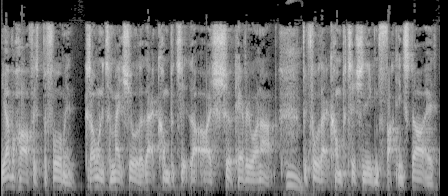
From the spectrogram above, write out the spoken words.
The other half is performing because I wanted to make sure that that competi- that I shook everyone up hmm. before that competition even fucking started.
